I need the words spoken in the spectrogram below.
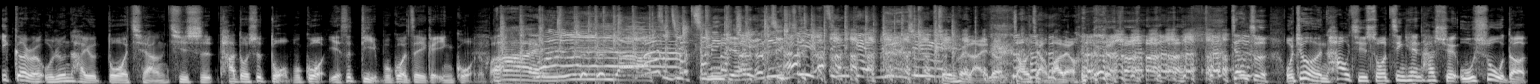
一个人无论他有多强，其实他都是躲不过，也是抵不过这一个因果的吧。哎呀，这就经典经典名句。听回 来的，照讲罢了。这样子，我就很好奇，说今天他学无术的，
